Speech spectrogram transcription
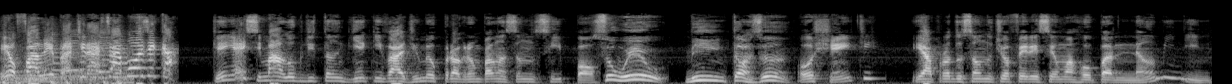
Eu falei pra tirar essa música. Quem é esse maluco de tanguinha que invadiu meu programa balançando no cipó? Sou eu, Min Tarzan. Oxente, e a produção não te ofereceu uma roupa não, menino?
